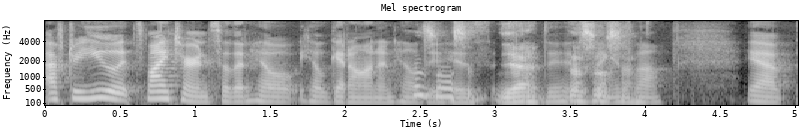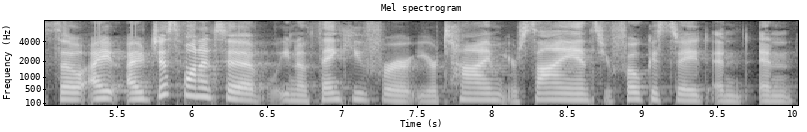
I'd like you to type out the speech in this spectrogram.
after you. It's my turn." So then he'll he'll get on and he'll that's do awesome. his yeah, do his thing awesome. as well. Yeah. So I I just wanted to you know thank you for your time, your science, your focus state, and and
